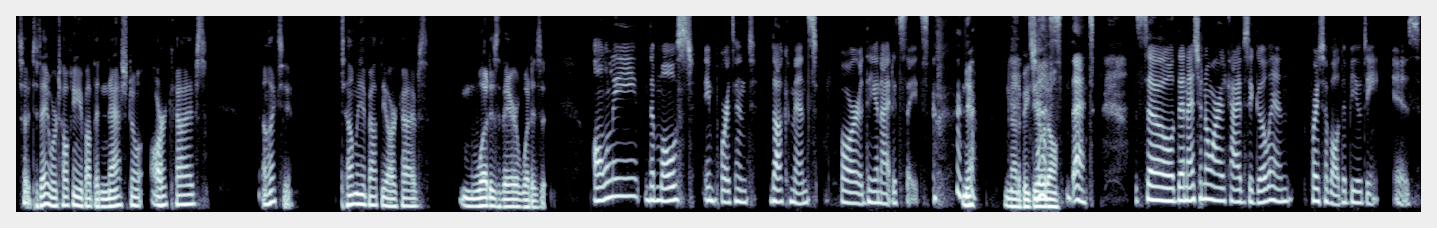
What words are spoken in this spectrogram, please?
So today we're talking about the National Archives. Alexia, tell me about the archives. What is there? What is it? Only the most important documents for the United States. Yeah. Not a big deal at all. That. So the National Archives, you go in. First of all, the building is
